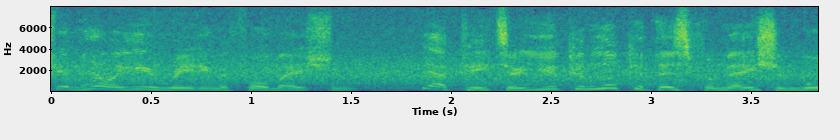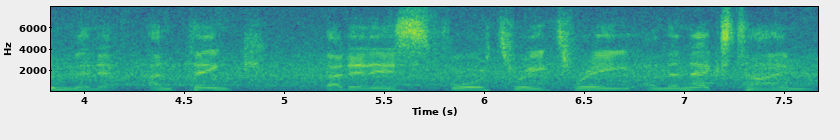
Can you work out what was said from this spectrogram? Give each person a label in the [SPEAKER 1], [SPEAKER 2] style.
[SPEAKER 1] Jim, how are you reading the formation?
[SPEAKER 2] Yeah, Peter, you can look at this formation one minute and think that it is 4-3-3, and the next time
